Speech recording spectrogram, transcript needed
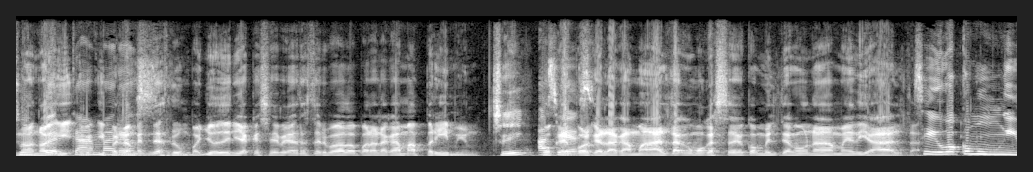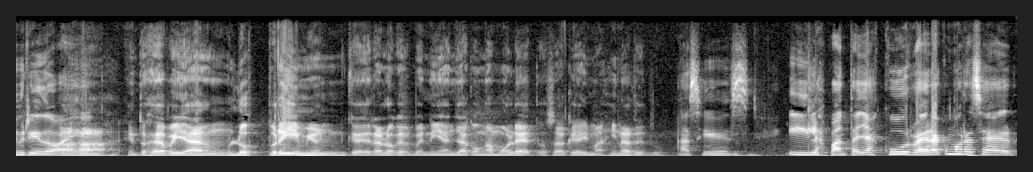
No, super no, y, y- y perdón que te interrumpa, yo diría que se ve reservado para la gama premium. Sí. Así Porque, es. porque la gama alta como que se convirtió en una media alta. Sí, hubo como un híbrido ahí. Ajá. Entonces habían los premium, que eran los que venían ya con AMOLED. O sea que imagínate tú. Así es. Y las pantallas curvas, era como reser-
